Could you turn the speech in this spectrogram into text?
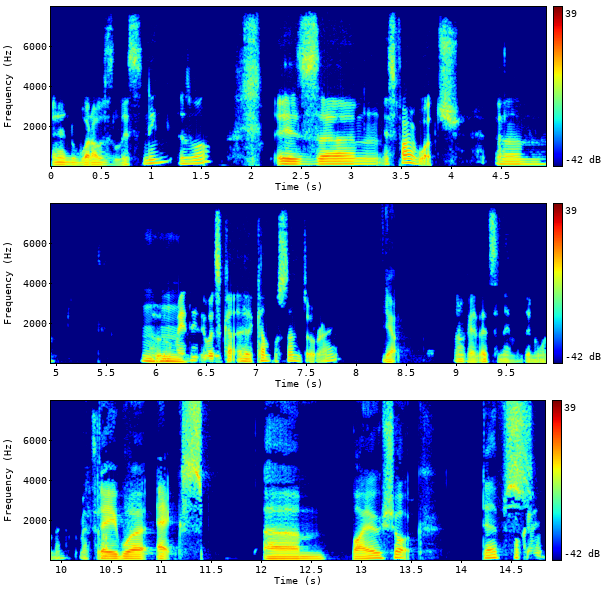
and what I was listening as well, is um, is Firewatch. Um, who Mhm. made it? It was Ca- uh, Campo Santo, right? Yeah. Okay, that's the name. I didn't want to mess it They up. were ex um, Bioshock devs, Okay.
